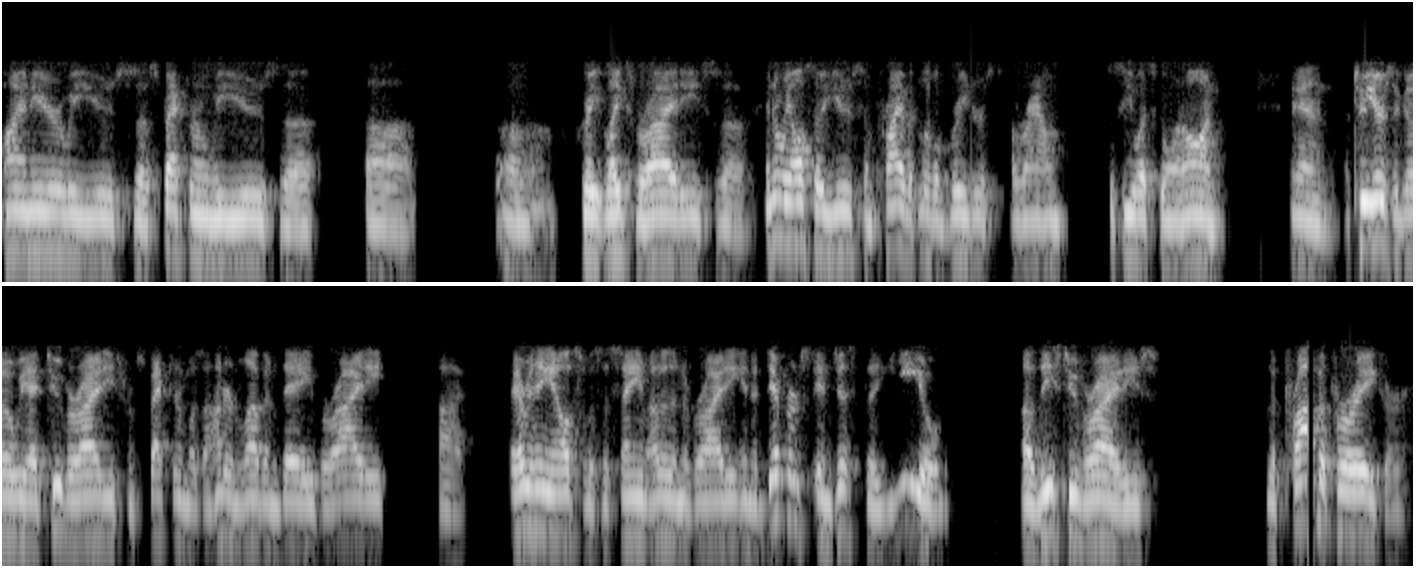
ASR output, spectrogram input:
Pioneer, we use uh, Spectrum, we use uh, uh, uh Great Lakes varieties, uh, and then we also use some private little breeders around to see what's going on. And two years ago, we had two varieties from Spectrum was 111 day variety. Everything else was the same other than the variety, and the difference in just the yield of these two varieties, the profit per acre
